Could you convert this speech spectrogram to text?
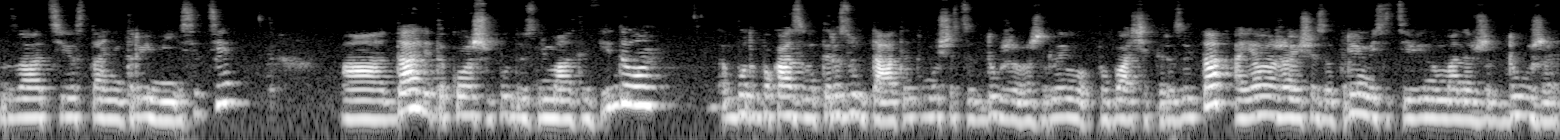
за ці останні три місяці. А далі також буду знімати відео, буду показувати результати, тому що це дуже важливо побачити результат. А я вважаю, що за три місяці він у мене вже дуже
